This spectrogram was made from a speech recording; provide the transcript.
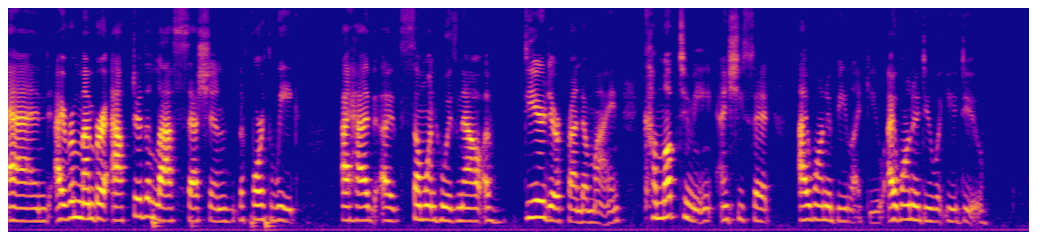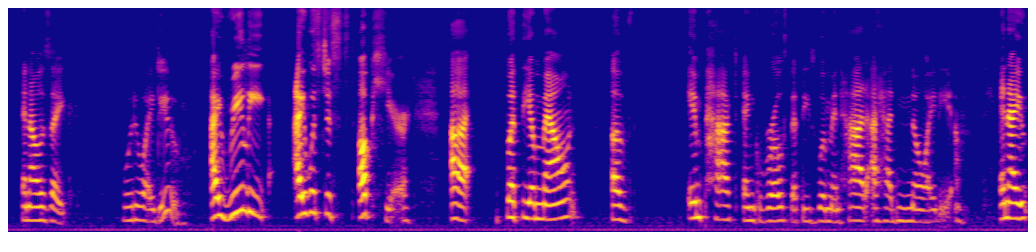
And I remember after the last session, the fourth week, I had uh, someone who is now a dear, dear friend of mine come up to me and she said, I want to be like you. I want to do what you do. And I was like, what do I do? I really, I was just up here. Uh, but the amount of impact and growth that these women had, I had no idea. And I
